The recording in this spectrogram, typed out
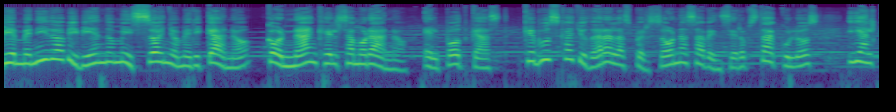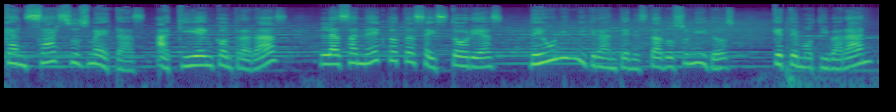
Bienvenido a Viviendo mi Sueño Americano con Ángel Zamorano, el podcast que busca ayudar a las personas a vencer obstáculos y alcanzar sus metas. Aquí encontrarás las anécdotas e historias de un inmigrante en Estados Unidos que te motivarán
